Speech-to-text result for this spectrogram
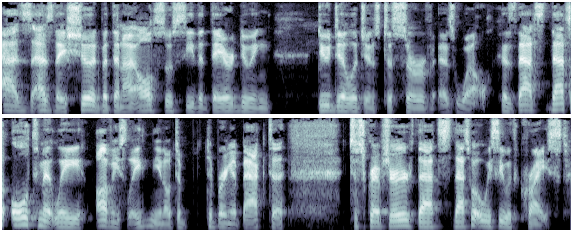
as as they should, but then I also see that they are doing due diligence to serve as well because that's that's ultimately obviously you know to to bring it back to to scripture that's that's what we see with Christ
